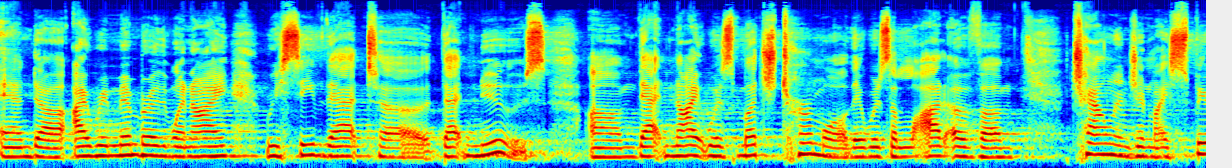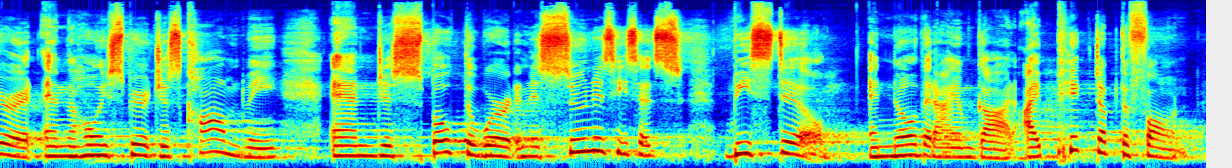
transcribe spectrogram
And uh, I remember when I received that, uh, that news, um, that night was much turmoil. There was a lot of um, challenge in my spirit, and the Holy Spirit just calmed me and just spoke the word. And as soon as He said, Be still and know that I am God, I picked up the phone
